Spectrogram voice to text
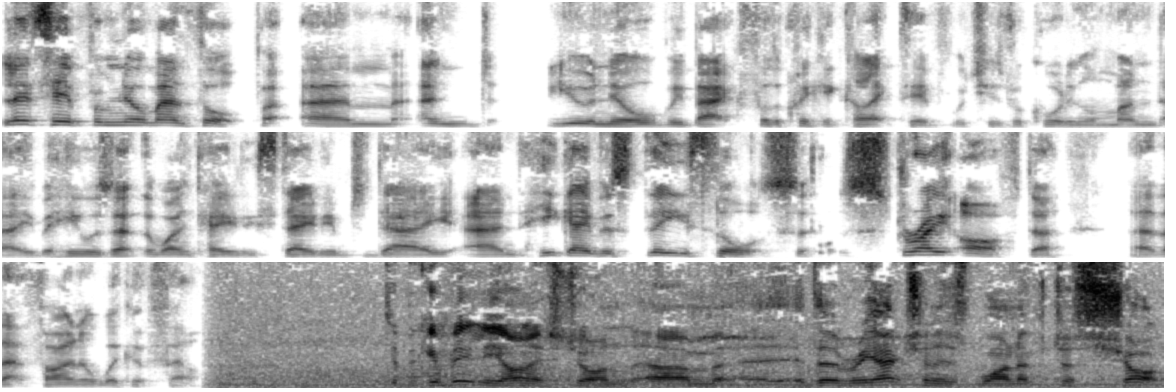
Let's hear from Neil Manthorp Um, and you and Neil will be back for the Cricket Collective, which is recording on Monday. But he was at the Wankhede Stadium today, and he gave us these thoughts straight after uh, that final wicket fell. To be completely honest, Jon, um, the reaction is one of just shock.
